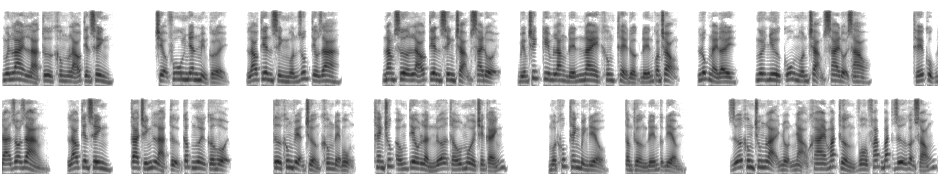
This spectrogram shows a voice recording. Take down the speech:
nguyên lai là tư không lão tiên sinh. Triệu phu nhân mỉm cười, lão tiên sinh muốn giúp tiêu ra. Năm xưa lão tiên sinh chạm sai đội, biếm trích kim lăng đến nay không thể được đến quan trọng, lúc này đây, ngươi như cũ muốn chạm sai đội sao. Thế cục đã rõ ràng, lão tiên sinh, ta chính là tự cấp ngươi cơ hội. Tư không viện trưởng không để bụng, thanh trúc ống tiêu lần nữa thấu môi trên cánh. Một khúc thanh bình điều, tầm thường đến cực điểm. Giữa không trung lại nhộn nhạo khai mắt thường vô pháp bắt giữ gọn sóng,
